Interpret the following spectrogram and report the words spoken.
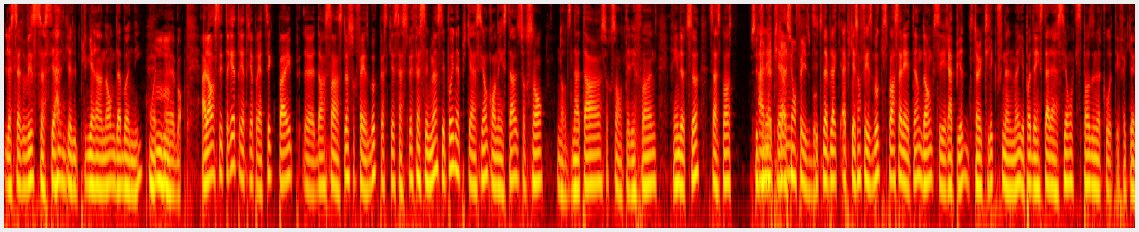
le service social qui a le plus grand nombre d'abonnés. Oui. Mhm. Euh, bon. Alors, c'est très, très, très pratique, Pipe, euh, dans ce sens-là sur Facebook, parce que ça se fait facilement. C'est pas une application qu'on installe sur son ordinateur, sur son téléphone, rien de ça. Ça se passe, C'est une application Facebook. c'est une appli- application Facebook qui se passe à l'interne, donc c'est rapide, c'est un clic finalement. Il n'y a pas d'installation qui se passe de notre côté. Fait que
